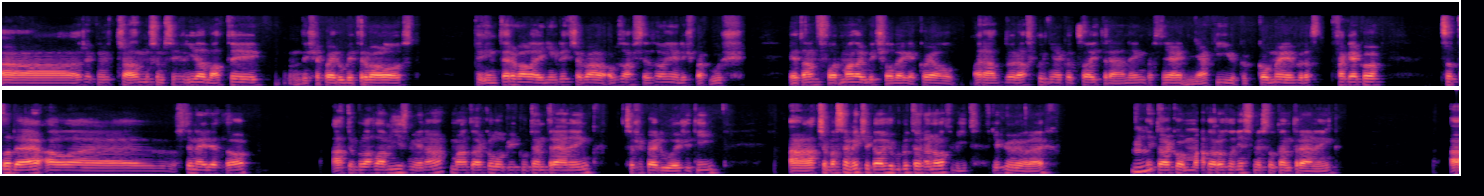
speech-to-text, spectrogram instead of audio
A řeknu, že třeba musím si hlídat vaty, když jako jedu vytrvalost, ty intervaly, někdy třeba obzvlášť v sezóně, když pak už je tam forma, tak by člověk jako jel rád doraz klidně jako celý trénink, prostě nějaký jako komy, prostě fakt jako co to jde, ale prostě nejde to. A to byla hlavní změna, má to jako logiku ten trénink, což jako je důležitý. A třeba jsem i čekal, že budu trénovat víc v těch juniorech. Hmm. Je to jako, má to rozhodně smysl ten trénink. A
